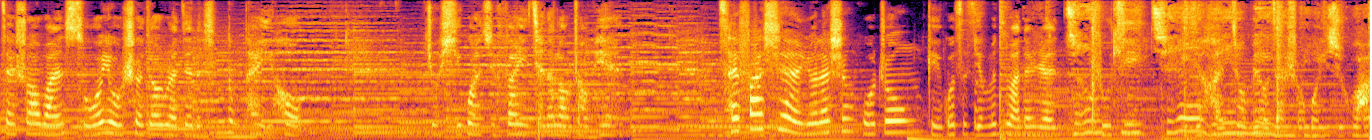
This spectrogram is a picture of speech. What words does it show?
在刷完所有社交软件的新动态以后，就习惯去翻以前的老照片，才发现原来生活中给过自己温暖的人，如今已经很久没有再说过一句话。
